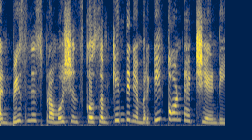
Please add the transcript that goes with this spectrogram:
అండ్ బిజినెస్ ప్రమోషన్స్ కోసం కింది నెంబర్కి కాంటాక్ట్ చేయండి.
